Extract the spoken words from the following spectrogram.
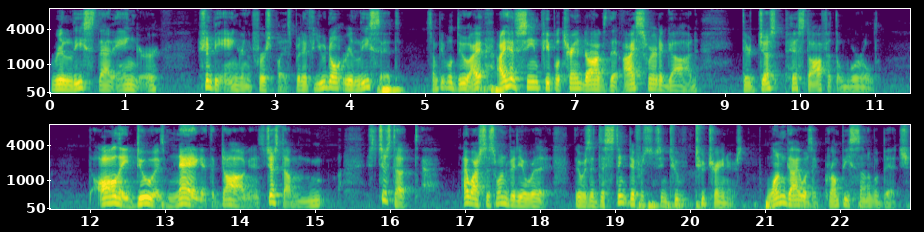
release that anger, shouldn't be anger in the first place, but if you don't release it, some people do. I, I have seen people train dogs that I swear to God, they're just pissed off at the world. All they do is nag at the dog, and it's just a, it's just a. I watched this one video where there was a distinct difference between two two trainers. One guy was a grumpy son of a bitch.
